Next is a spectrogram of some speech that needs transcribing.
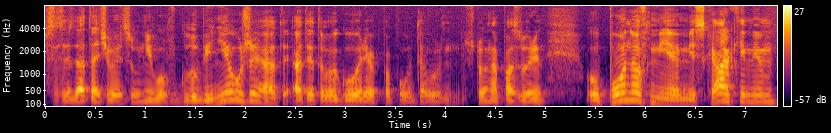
сосредотачивается у него в глубине уже от, от этого горя по поводу того, что он опозорен. У понов мискаркимим,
